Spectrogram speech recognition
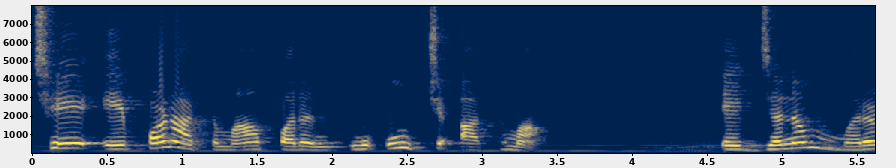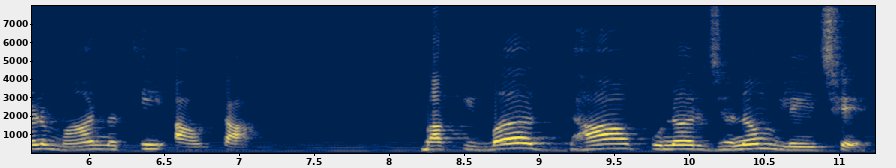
છે એ પણ આત્મા, પરંતુ ઉચ્ચ આત્મા. એ જન્મ મરણમાં નથી આવતા. બાકી બધા પુનર્જન્મ લે છે.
